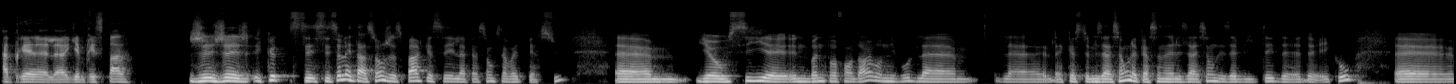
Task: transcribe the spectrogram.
après le game principal écoute, c'est ça l'intention. J'espère que c'est la façon que ça va être perçu. Euh, il y a aussi euh, une bonne profondeur au niveau de la, customisation, la personnalisation des habiletés de, Echo. Euh,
